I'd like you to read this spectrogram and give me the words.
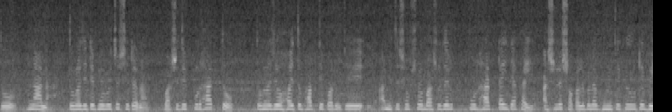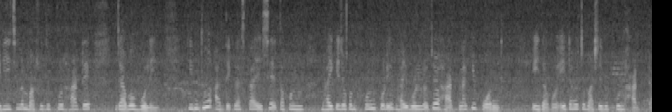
তো না না, তোমরা যেটা ভেবেছো সেটা না। বাসুদেবপুর হাট তো, তোমরা যে হয়তো ভাবতে পারো যে আমি তো সবসময় বাসুদেবপুর হাটটাই দেখাই। আসলে সকালবেলা ঘুম থেকে উঠে বেরিয়েছিলাম বাসুদেবপুর হাটে যাব বলেই। কিন্তু আর্ধেক রাস্তায় এসে তখন ভাইকে যখন ফোন করি, ভাই বলল যে হাট নাকি বন্ধ। এই দেখো, এটা হচ্ছে বাসুদেবপুর হাটটা।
